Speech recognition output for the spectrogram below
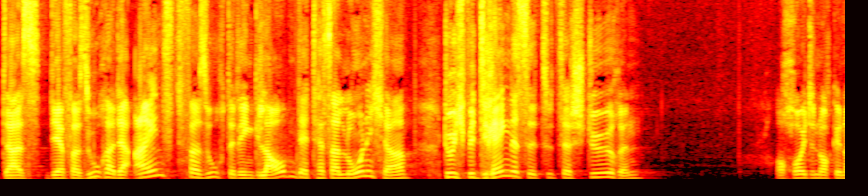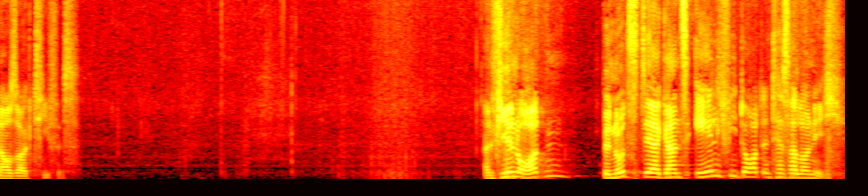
dass der Versucher, der einst versuchte, den Glauben der Thessalonicher durch Bedrängnisse zu zerstören, auch heute noch genauso aktiv ist. An vielen Orten benutzt er ganz ähnlich wie dort in Thessalonich.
